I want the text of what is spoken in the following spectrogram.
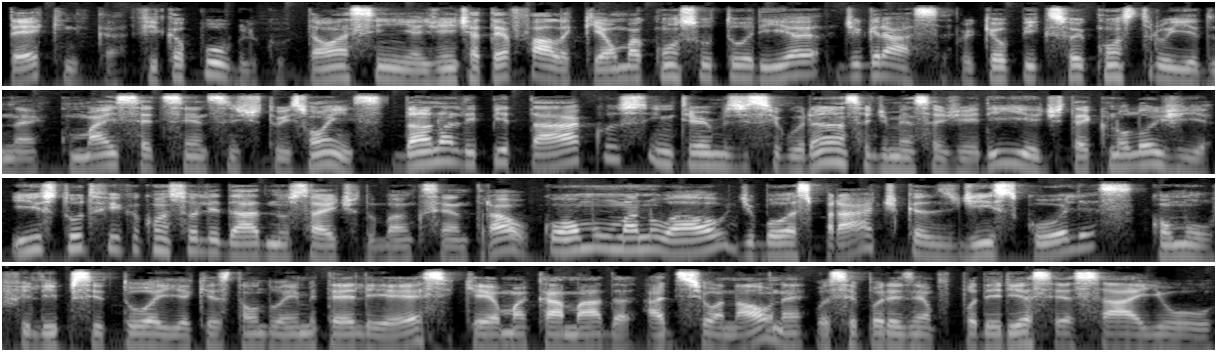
técnica, fica público. Então, assim, a gente até fala que é uma consultoria de graça, porque o Pix foi construído né, com mais de 700 instituições, dando ali pitacos em termos de segurança, de mensageria, de tecnologia. E isso tudo fica consolidado no site do Banco Central como um manual de boas práticas, de escolhas, como o Felipe citou aí a questão do MTLS, que é uma camada adicional, né? Você, por exemplo, poderia acessar aí o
